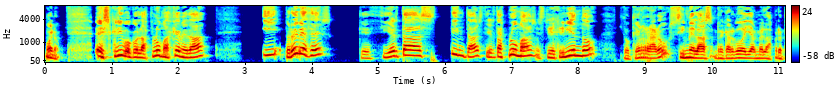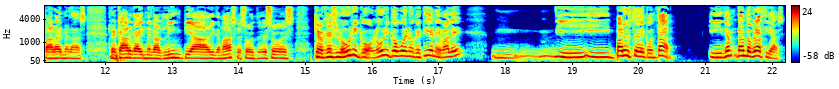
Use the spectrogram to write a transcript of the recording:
Bueno, escribo con las plumas que me da. Y, pero hay veces que ciertas tintas, ciertas plumas, estoy escribiendo, digo, qué raro, si me las recargo ella, me las prepara y me las recarga y me las limpia y demás, eso, eso es, creo que es lo único, lo único bueno que tiene, ¿vale? Y, pare usted de contar. Y dando gracias.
